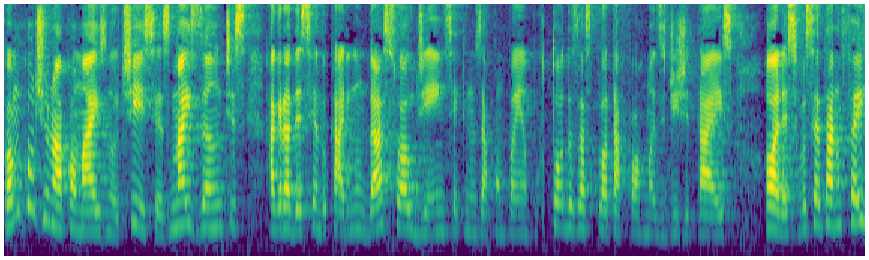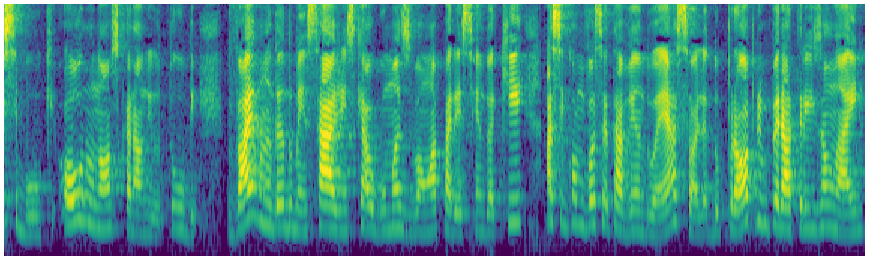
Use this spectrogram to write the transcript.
Vamos continuar com mais notícias, mas antes, agradecendo o carinho da sua audiência que nos acompanha por todas as plataformas digitais Olha, se você está no Facebook ou no nosso canal no YouTube, vai mandando mensagens que algumas vão aparecendo aqui, assim como você está vendo essa, olha, do próprio Imperatriz Online,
